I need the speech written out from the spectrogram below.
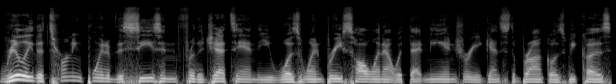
Really, the turning point of the season for the Jets, Andy, was when Brees Hall went out with that knee injury against the Broncos because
